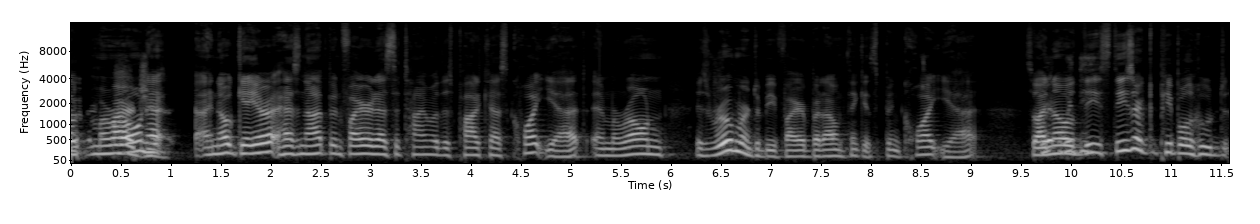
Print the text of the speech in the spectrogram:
one of them Marrone. Ha- I know Garrett has not been fired as the time of this podcast quite yet, and Marrone is rumored to be fired, but I don't think it's been quite yet. So I know these these are people who d-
